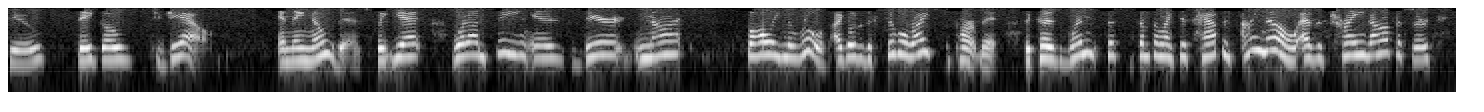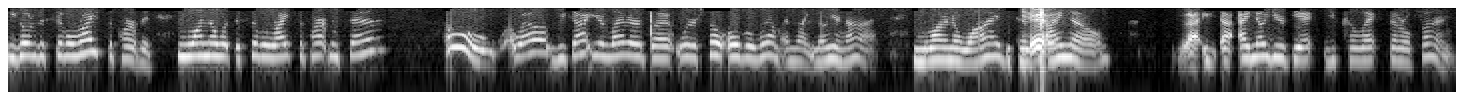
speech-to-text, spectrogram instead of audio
to, they go to jail and they know this. But yet, what I'm seeing is they're not following the rules. I go to the civil rights department because when something like this happens, I know as a trained officer, you go to the civil rights department. You want to know what the civil rights department says? Oh, well, we got your letter, but we're so overwhelmed. I'm like, no, you're not. You want to know why? Because Yeah. I know I, I know you get you collect federal funds.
